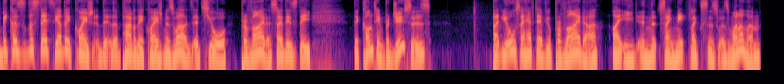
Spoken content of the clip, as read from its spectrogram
because this that's the other equation, the, the part of the equation as well. It's, it's your provider. So there's the the content producers, but you also have to have your provider, i.e., in the- say Netflix is, is one of them.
